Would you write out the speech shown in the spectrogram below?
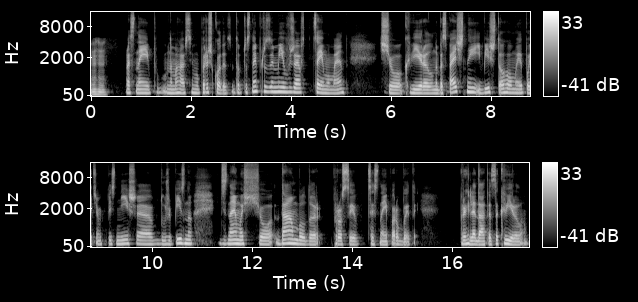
Угу. А Снейп намагався йому перешкодити. Тобто Снейп розумів вже в цей момент, що Квірел небезпечний, і більш того, ми потім пізніше, дуже пізно, дізнаємося, що Дамблдор просив це Снейпа робити, приглядати за Квірелом.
